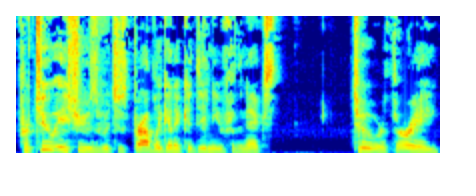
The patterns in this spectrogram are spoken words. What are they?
for two issues, which is probably going to continue for the next two or three.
